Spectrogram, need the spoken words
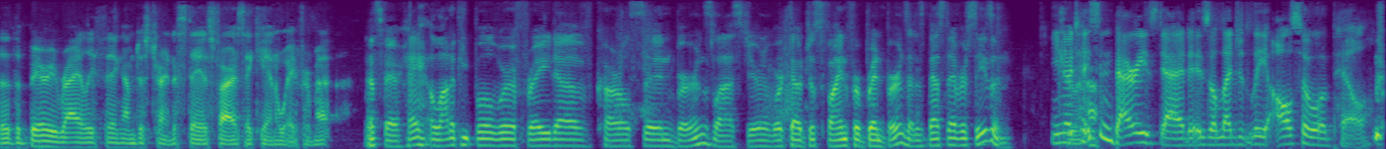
the the Barrie Rielly thing. I'm just trying to stay as far as I can away from it. That's fair. Hey, a lot of people were afraid of Carlson Burns last year, and it worked out just fine for Brent Burns at his best ever season. You know, True enough. Tyson Barrie's dad is allegedly also a pill.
